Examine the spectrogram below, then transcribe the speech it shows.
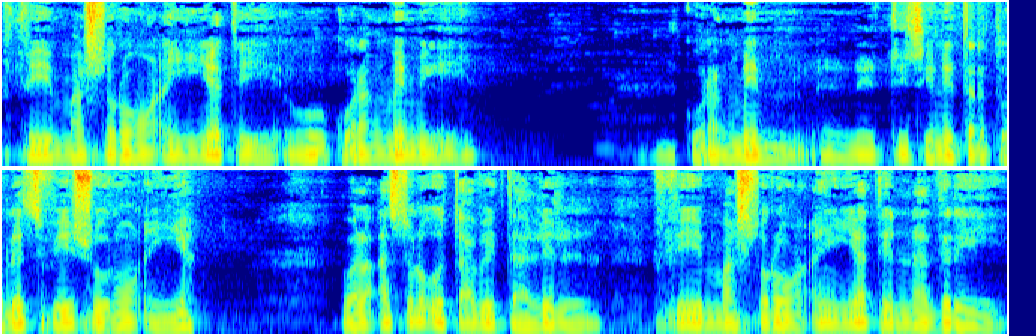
fi masyru'iyyati kurang mimi kurang mim ini di sini tertulis fi syuru'iyah wal aslu utawi dalil fi masyru'iyyatin nadri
